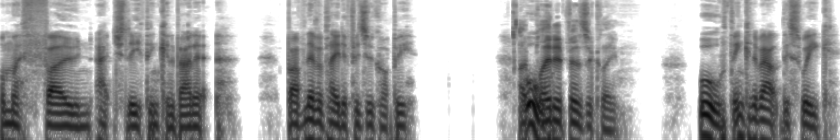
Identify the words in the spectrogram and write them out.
on my phone. Actually, thinking about it, but I've never played a physical copy. I Ooh. played it physically. Oh, thinking about this week.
